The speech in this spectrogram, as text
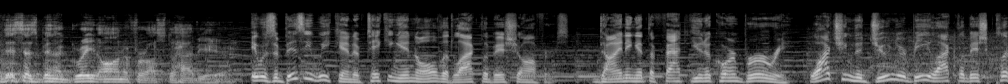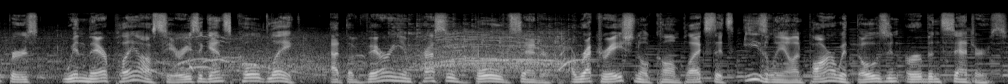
This has been a great honor for us to have you here. It was a busy weekend of taking in all that Lac La Biche offers. Dining at the Fat Unicorn Brewery, watching the Junior B Lac La Biche Clippers win their playoff series against Cold Lake at the very impressive Bold Center, a recreational complex that's easily on par with those in urban centers.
